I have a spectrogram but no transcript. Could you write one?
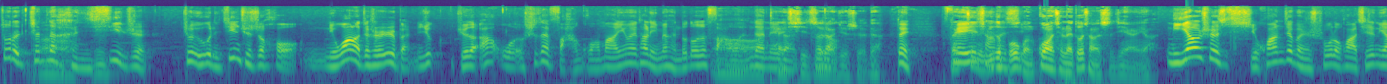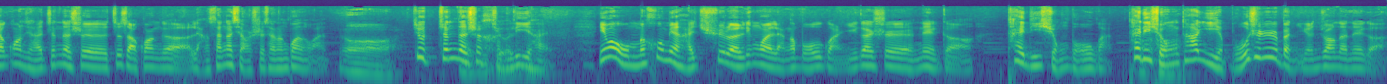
做的真的很细致。就如果你进去之后，你忘了这是日本，你就觉得啊，我是在法国嘛，因为它里面很多都是法文的那个。对，非常一个博物馆逛起来多长时间呀？你要是喜欢这本书的话，其实你要逛起来真的是至少逛个两三个小时才能逛得完。哦，就真的是很厉害。因为我们后面还去了另外两个博物馆，一个是那个泰迪熊博物馆。泰迪熊它也不是日本原装的那个，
